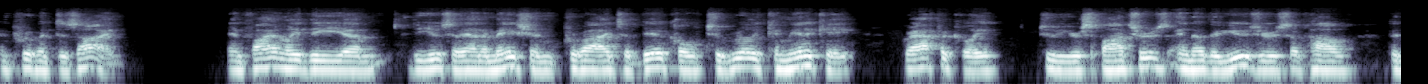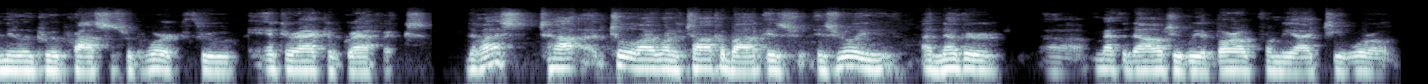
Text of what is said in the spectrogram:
improvement design. And finally, the, um, the use of animation provides a vehicle to really communicate graphically to your sponsors and other users of how the new improved process would work through interactive graphics. The last to- tool I want to talk about is, is really another uh, methodology we have borrowed from the IT world,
